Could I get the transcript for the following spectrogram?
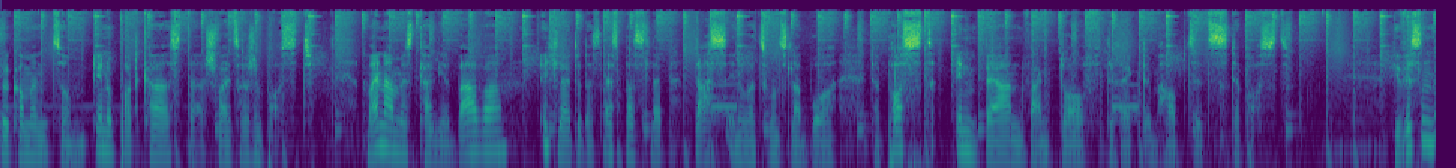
willkommen zum Inno-Podcast der Schweizerischen Post. Mein Name ist Khalil Bava. Ich leite das ESPAS Lab, das Innovationslabor der Post in Bern-Wankdorf, direkt im Hauptsitz der Post. Wir wissen,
